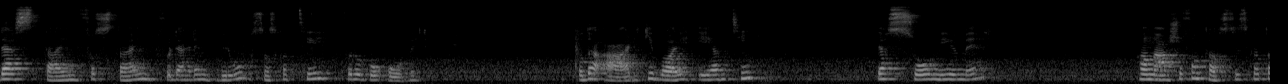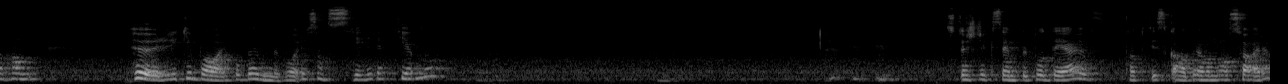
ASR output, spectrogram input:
Det er stein for stein, for det er en bro som skal til for å gå over. Og da er det ikke bare én ting. Det er så mye mer. Han er så fantastisk at han hører ikke bare på bønnene våre, så han ser rett gjennom. Største eksempel på det er jo faktisk Abraham og Sara.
